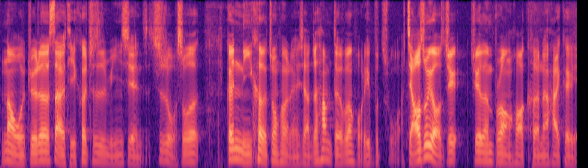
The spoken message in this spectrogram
那我觉得塞尔提克就是明显，就是我说跟尼克状况有点像，就他们得分火力不足啊。假如说有 Jaylen Brown 的话，可能还可以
